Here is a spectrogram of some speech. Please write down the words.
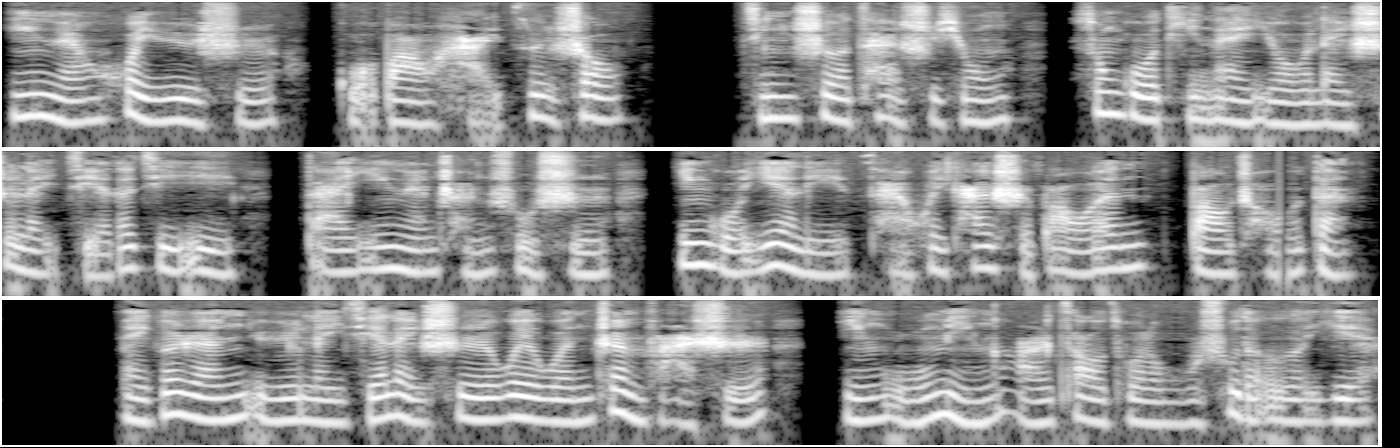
因缘会遇时，果报还自受。”金舍蔡师兄，松果体内有累世累劫的记忆，待因缘成熟时，因果业力才会开始报恩、报仇等。每个人于累劫累世未闻正法时，因无名而造作了无数的恶业。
